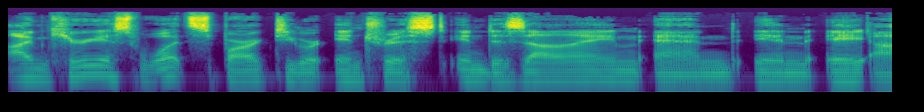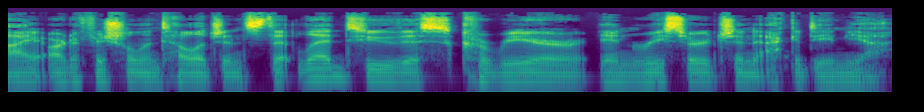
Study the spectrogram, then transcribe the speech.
I'm curious what sparked your interest in design and in AI, artificial intelligence, that led to this career in research and academia.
